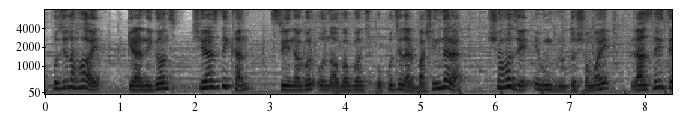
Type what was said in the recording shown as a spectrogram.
উপজেলা হয় কেরানীগঞ্জ, সিরাজদি খান, শ্রীনগর ও নবাবগঞ্জ উপজেলার বাসিন্দারা সহজে এবং দ্রুত সময়ে রাজধানীতে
